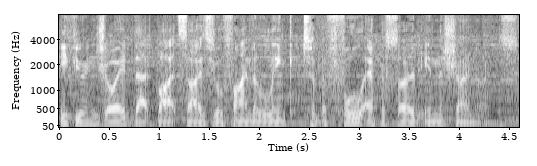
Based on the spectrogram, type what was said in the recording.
if you enjoyed that bite size, you'll find a link to the full episode in the show notes.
